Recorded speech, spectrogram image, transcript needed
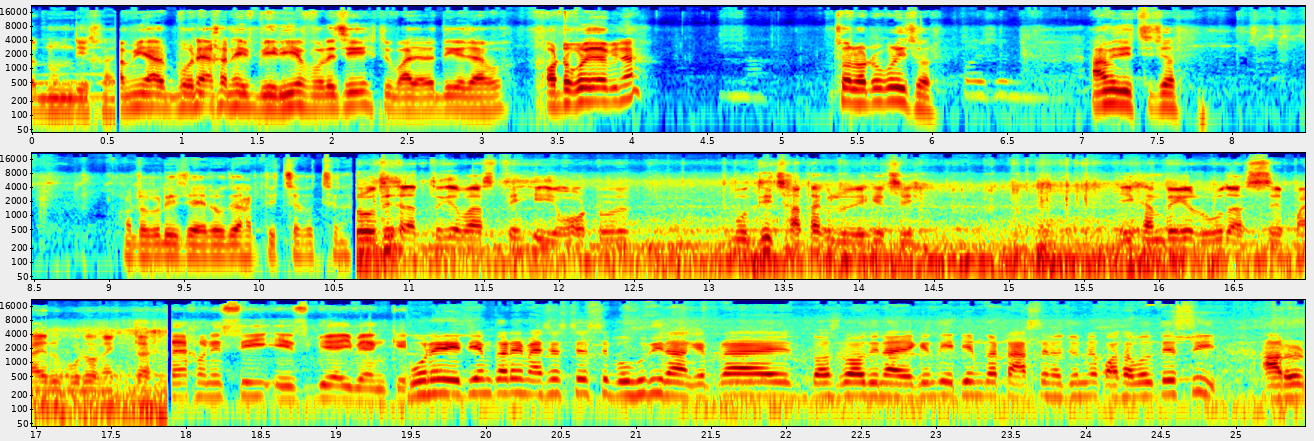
আর নুন দিয়ে খাই আমি আর বোন এখন এই বেরিয়ে পড়েছি একটু বাজারের দিকে যাব। অটো করে যাবি না? চল অটো করেই চল। আমি দিচ্ছি চল। অটো করেই যাই রোদে হাঁটতে ইচ্ছা করছে না। রোদে হাত থেকে বাঁচতে এই অটোর মধ্যে ছাতাগুলো রেখেছি। এখান থেকে রোদ আসছে পায়ের উপরে অনেকটা। এখন এসছি এসবিআই ব্যাংকে। বোনের এটিএম কার্ডের মেসেজ এসছে বহুদিন আগে প্রায় দশ বারো দিন আগে। কিন্তু এটিএম কার্ডটা আসছে না ওর জন্য কথা বলতে এসছি। আর ওর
